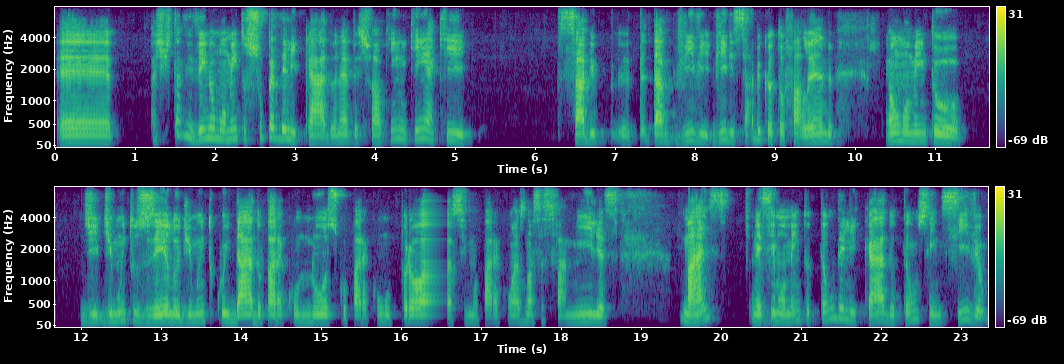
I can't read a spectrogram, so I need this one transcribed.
É, a gente está vivendo um momento super delicado, né, pessoal? Quem, quem aqui sabe, tá, vive, vive, sabe o que eu estou falando. É um momento de, de muito zelo, de muito cuidado para conosco, para com o próximo, para com as nossas famílias. Mas, nesse momento tão delicado, tão sensível,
